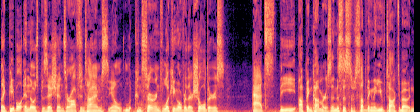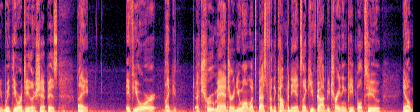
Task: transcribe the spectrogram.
Like people in those positions are oftentimes you know concerned, looking over their shoulders at the up and comers. And this is something that you've talked about with your dealership. Is like if you're like a true manager and you want what's best for the company, it's like you've got to be training people to, you know,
